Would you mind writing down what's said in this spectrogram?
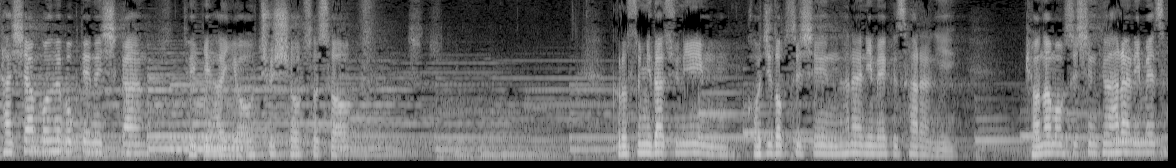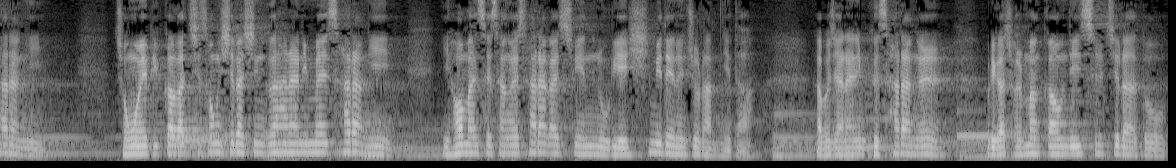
다시 한번 회복되는 시간 되게 하여 주시옵소서. 그렇습니다, 주님. 거짓 없으신 하나님의 그 사랑이, 변함 없으신 그 하나님의 사랑이, 정오의 빛과 같이 성실하신 그 하나님의 사랑이 이 험한 세상을 살아갈 수 있는 우리의 힘이 되는 줄 압니다. 아버지 하나님 그 사랑을 우리가 절망 가운데 있을지라도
